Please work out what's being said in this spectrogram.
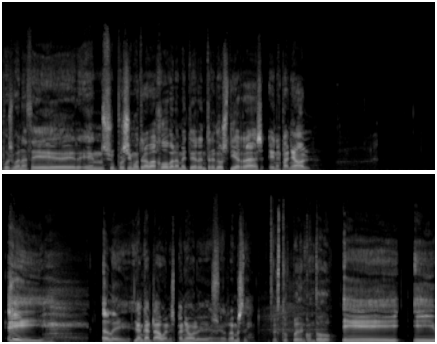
Pues van a hacer en su próximo trabajo, van a meter Entre dos tierras en español. ¡Ey! ¡Ole! Ya han cantado en español, eh, Ramstein. Estos pueden con todo. Y, y-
